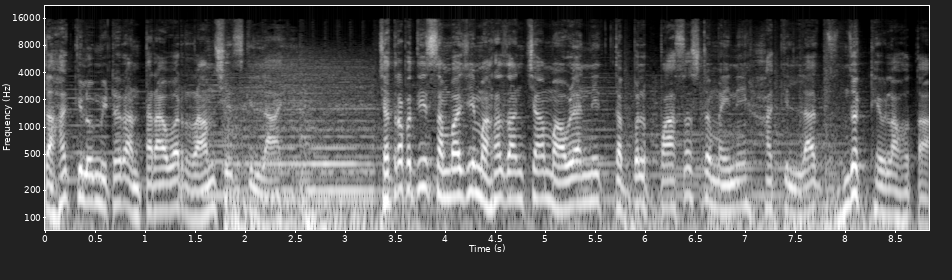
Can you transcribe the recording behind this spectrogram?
दहा किलोमीटर अंतरावर रामशेज किल्ला आहे. छत्रपती संभाजी महाराजांच्या मावळ्यांनी तब्बल पासष्ट महिने हा किल्ला झुंजत ठेवला होता.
